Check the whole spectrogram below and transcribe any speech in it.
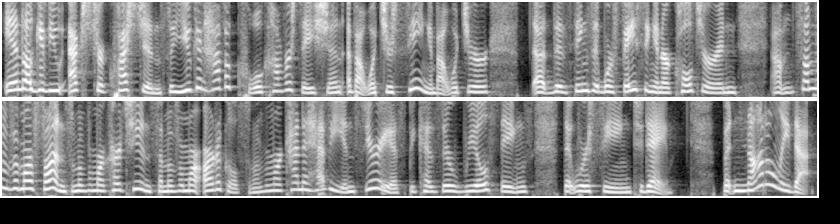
and I'll give you extra questions so you can have a cool conversation about what you're seeing, about what you're, uh, the things that we're facing in our culture. And um, some of them are fun, some of them are cartoons, some of them are articles, some of them are kind of heavy and serious because they're real things that we're seeing today. But not only that,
